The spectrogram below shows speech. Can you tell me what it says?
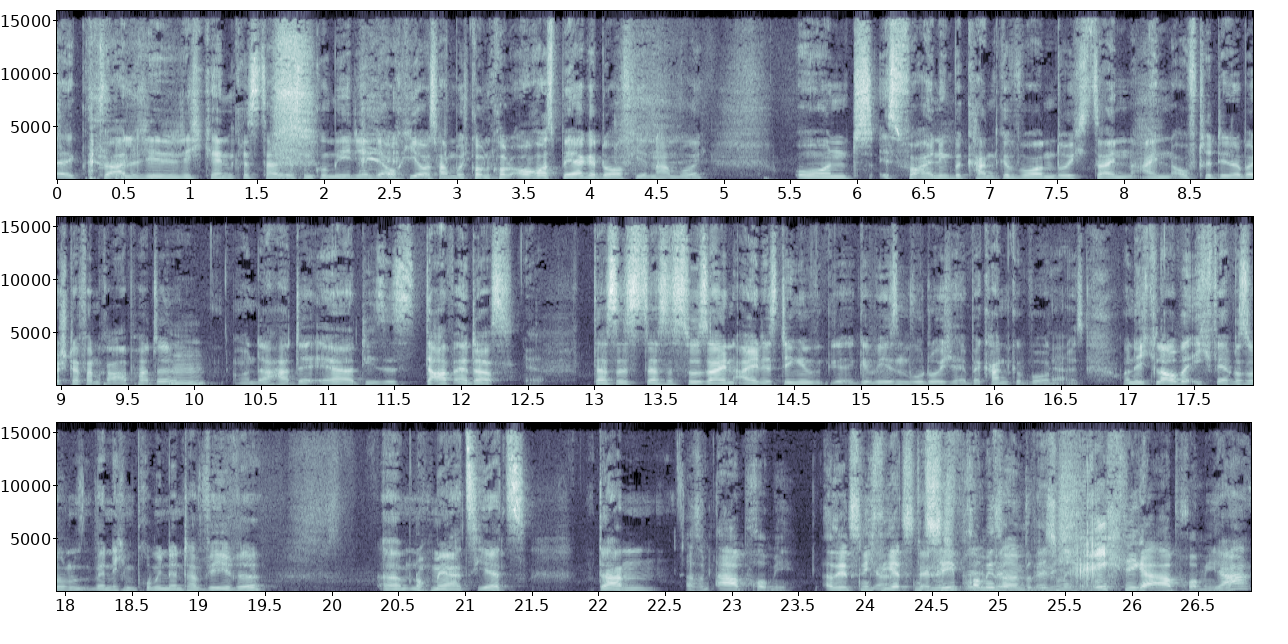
äh, für alle, die den nicht kennen, Kristall ist ein Comedian, der auch hier aus Hamburg kommt, kommt auch aus Bergedorf hier in Hamburg und ist vor allen Dingen bekannt geworden durch seinen einen Auftritt, den er bei Stefan Raab hatte. Und da hatte er dieses Darf er das? Ja. Das ist, das ist so sein eines Dinge ge- gewesen, wodurch er bekannt geworden Ja. ist. Und ich glaube, ich wäre so, wenn ich ein Prominenter wäre, ähm, noch mehr als jetzt, dann Also ein A-Promi. Also jetzt nicht Ja, wie jetzt ein ich- C-Promi, sondern wirklich so ein ich- richtiger A-Promi. Ja,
